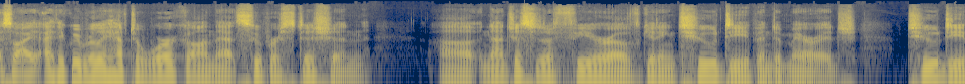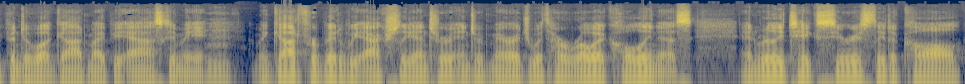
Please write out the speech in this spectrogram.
So I, I think we really have to work on that superstition, uh, not just as a fear of getting too deep into marriage, too deep into what God might be asking me. I mean, God forbid we actually enter into marriage with heroic holiness and really take seriously to call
